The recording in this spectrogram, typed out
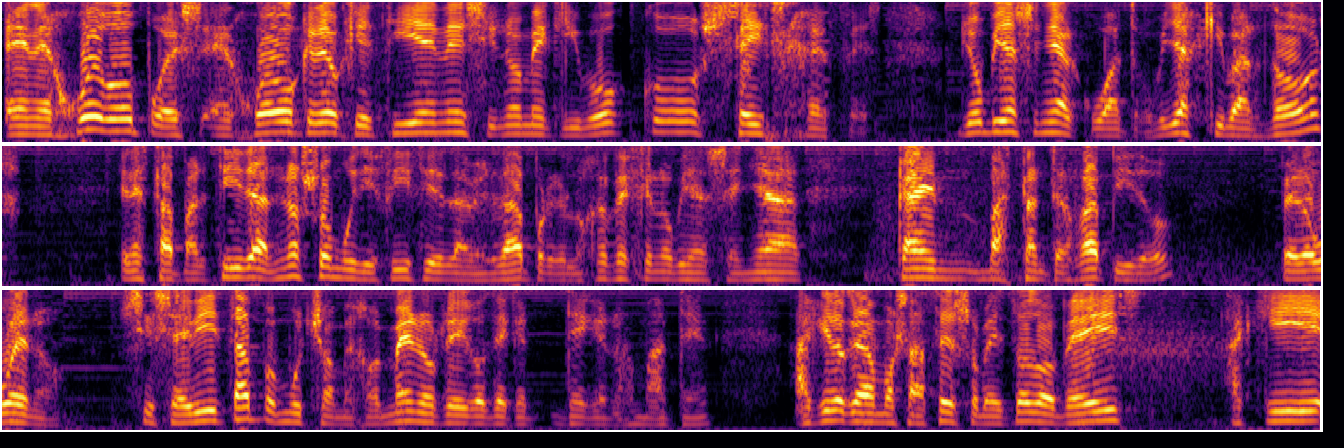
En el juego, pues el juego creo que tiene, si no me equivoco, seis jefes. Yo voy a enseñar cuatro, voy a esquivar dos en esta partida. No son muy difíciles, la verdad, porque los jefes que no voy a enseñar caen bastante rápido. Pero bueno, si se evita, pues mucho mejor, menos riesgo de que, de que nos maten. Aquí lo que vamos a hacer, sobre todo, veis, aquí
